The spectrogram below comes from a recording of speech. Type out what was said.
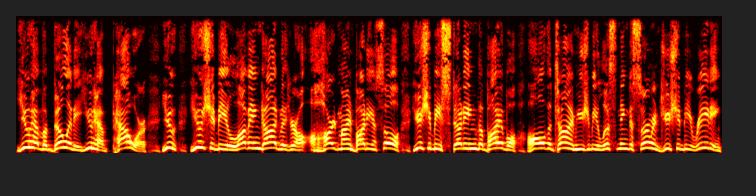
You have ability. You have power. You, you should be loving God with your heart, mind, body, and soul. You should be studying the Bible all the time. You should be listening to sermons. You should be reading.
